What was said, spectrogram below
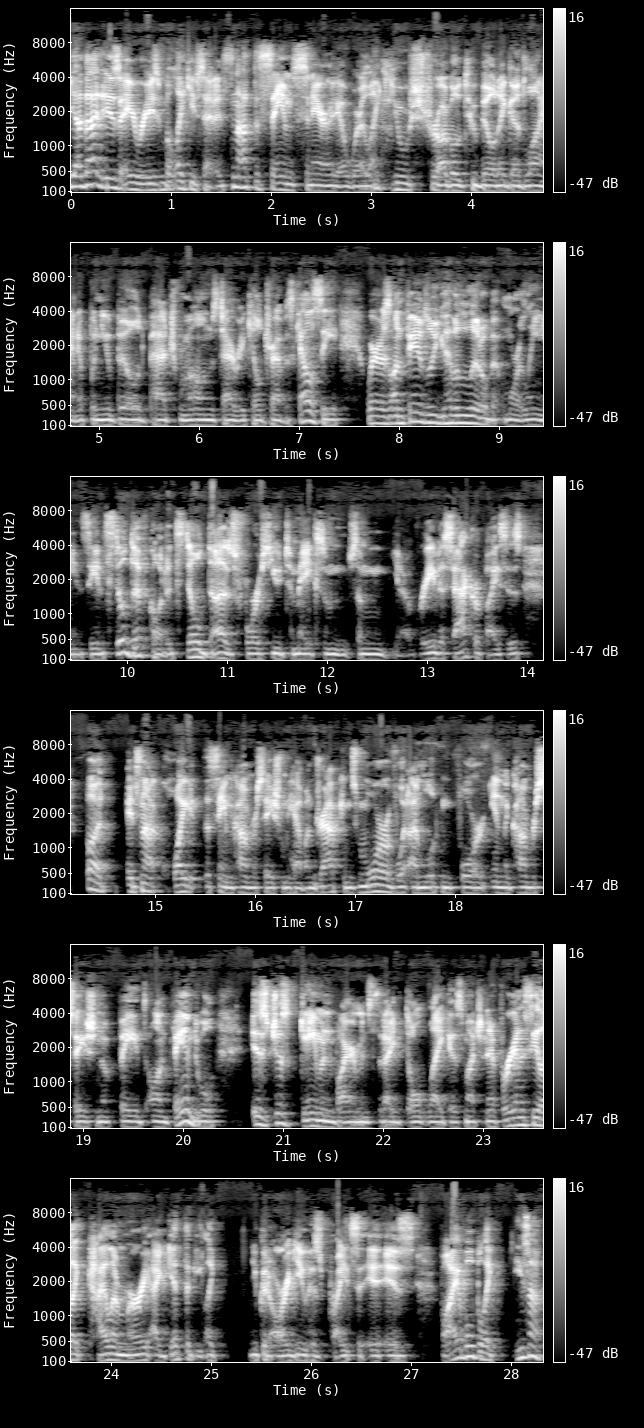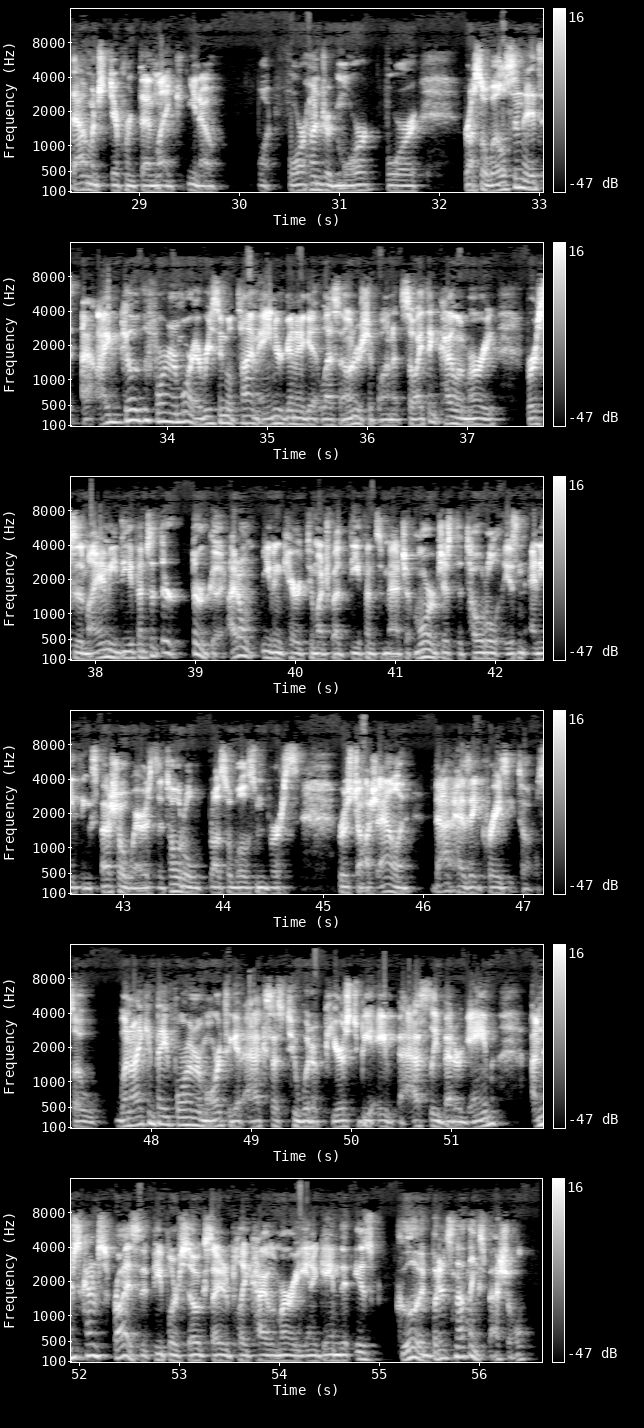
Yeah, that is a reason, but like you said, it's not the same scenario where like you struggle to build a good lineup when you build Patrick Mahomes, Tyreek Hill, Travis Kelce. Whereas on FanDuel, you have a little bit more leniency. It's still difficult. It still does force you to make some some you know grievous sacrifices, but it's not quite the same conversation we have on DraftKings. More of what I'm looking for in the conversation of fades on FanDuel is just game environments that I don't like as much. And if we're gonna see like Kyler Murray, I get that he like you could argue his price is viable, but like he's not that much different than like, you know, what, 400 more for Russell Wilson, it's I go the 400 more every single time, and you're going to get less ownership on it. So I think Kyler Murray versus Miami defense, they're they're good. I don't even care too much about the defensive matchup. More just the total isn't anything special. Whereas the total Russell Wilson versus versus Josh Allen, that has a crazy total. So when I can pay 400 more to get access to what appears to be a vastly better game, I'm just kind of surprised that people are so excited to play Kyler Murray in a game that is good, but it's nothing special.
